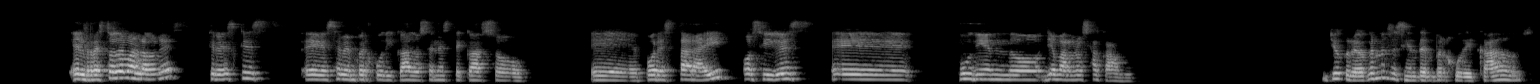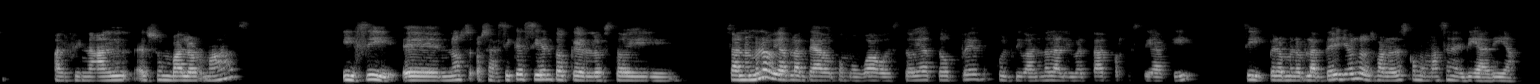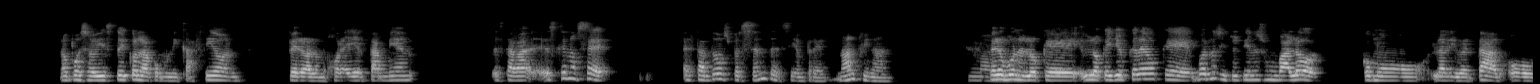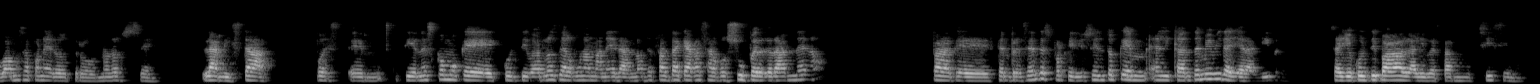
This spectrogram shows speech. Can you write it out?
¿El resto de valores crees que eh, se ven perjudicados en este caso eh, por estar ahí o sigues pudiendo llevarlos a cabo? Yo creo que no se sienten perjudicados. Al final es un valor más. Y sí, no, o sea, sí que siento que lo estoy o sea, no me lo había planteado como, wow, estoy a tope cultivando la libertad porque estoy aquí. Sí, pero me lo planteé yo los valores como más en el día a día. No, pues hoy estoy con la comunicación, pero a lo mejor ayer también estaba, es que no sé, están todos presentes siempre, ¿no? Al final. Pero bueno, lo que, lo que yo creo que, bueno, si tú tienes un valor como la libertad o vamos a poner otro, no lo sé, la amistad, pues em, tienes como que cultivarlos de alguna manera. No hace falta que hagas algo súper grande, ¿no? Para que estén presentes, porque yo siento que el cante mi vida ya era libre. O sea, yo cultivaba la libertad muchísimo.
